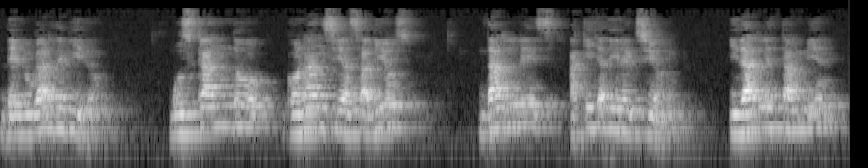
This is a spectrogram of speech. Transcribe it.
del lugar debido, buscando con ansias a Dios darles aquella dirección y darle también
